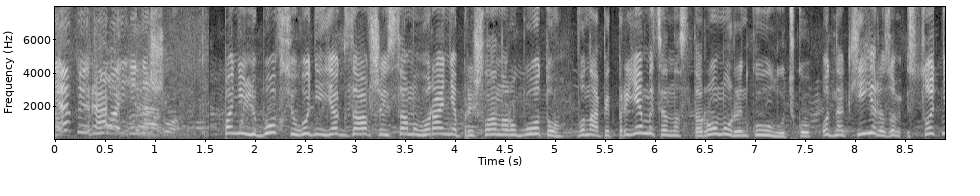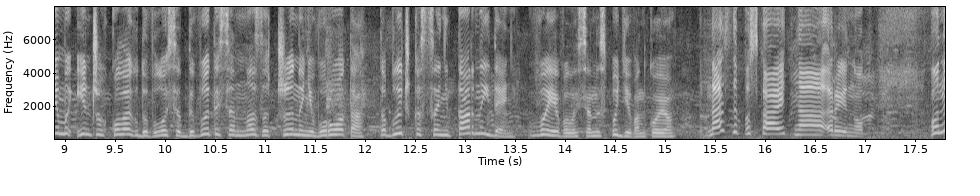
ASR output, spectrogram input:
Ніякої реакції ні на що. Пані Любов сьогодні, як завжди, із самого рання прийшла на роботу. Вона підприємиця на старому ринку у Луцьку. Однак їй разом із сотнями інших колег довелося дивитися на зачинені ворота. Табличка Санітарний день виявилася несподіванкою. Нас не пускають на ринок. Вони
